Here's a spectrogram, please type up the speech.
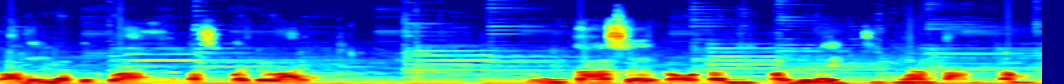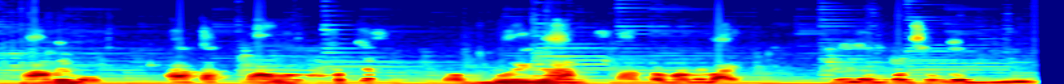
và đây là kết quả, chúng ta sẽ quay trở lại. Chúng ta sẽ có tần bao nhiêu đấy 9.831 attack power thấp nhất là 10.827 đây là một con số gần như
